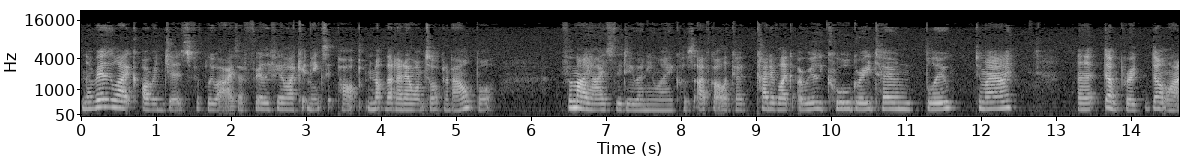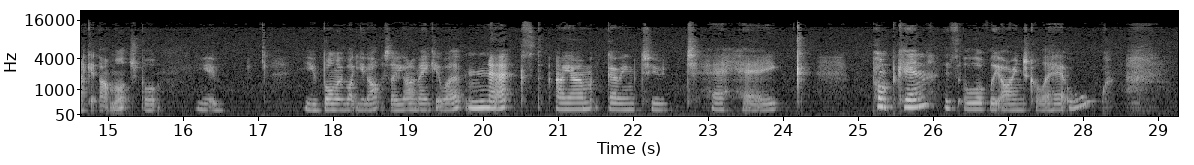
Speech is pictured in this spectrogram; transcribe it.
And I really like oranges for blue eyes. I really feel like it makes it pop. Not that I know what I'm talking about, but for my eyes they do anyway because I've got like a kind of like a really cool grey tone blue to my eye. Uh, don't don't like it that much, but you you're born with what you got so you gotta make it work. Next i am going to take pumpkin. This lovely orange color here. Ooh,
